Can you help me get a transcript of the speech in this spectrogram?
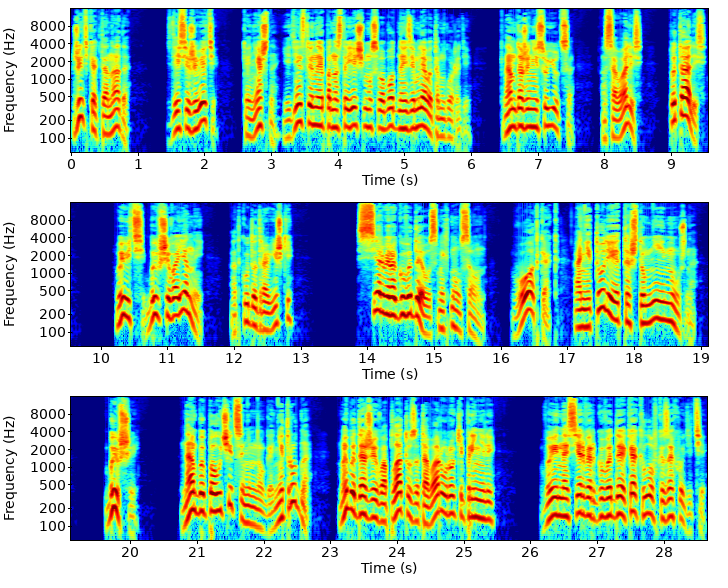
Жить как-то надо. Здесь и живете? Конечно, единственная по-настоящему свободная земля в этом городе. К нам даже не суются. А совались? Пытались. Вы ведь бывший военный? Откуда дровишки? С сервера ГУВД, усмехнулся он. Вот как. А не то ли это, что мне и нужно? Бывший. Нам бы поучиться немного, не трудно? Мы бы даже в оплату за товар уроки приняли. Вы на сервер ГУВД как ловко заходите?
